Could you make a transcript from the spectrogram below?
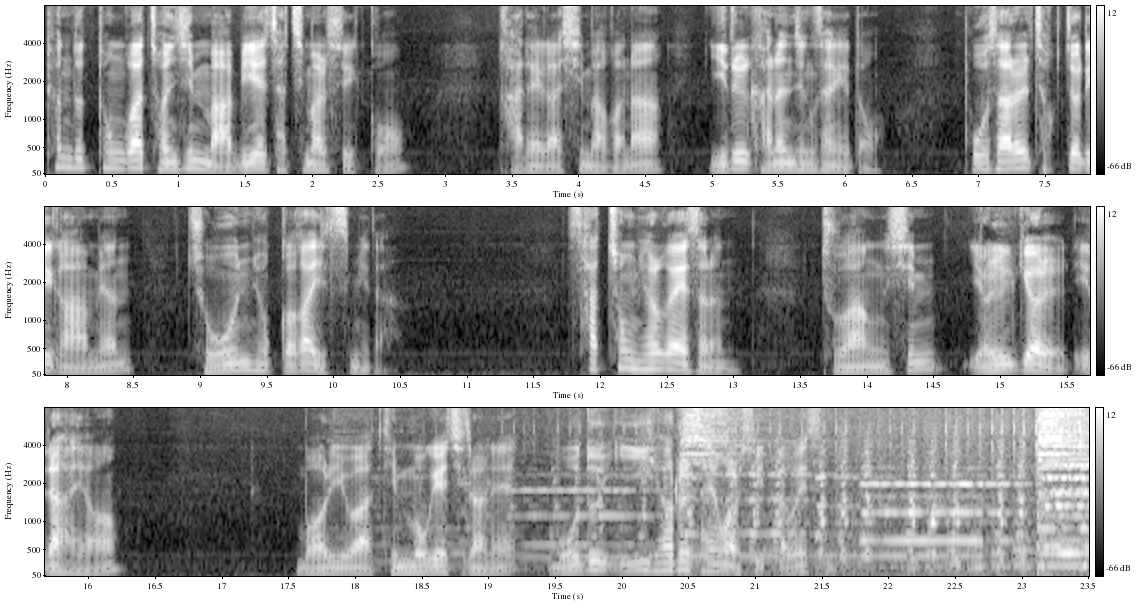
편두통과 전신 마비에 자침할 수 있고 가래가 심하거나 이를 가는 증상에도 보살을 적절히 가하면 좋은 효과가 있습니다. 사총혈가에서는 두항심 열결이라 하여 머리와 뒷목의 질환에 모두 이 혈을 사용할 수 있다고 했습니다.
